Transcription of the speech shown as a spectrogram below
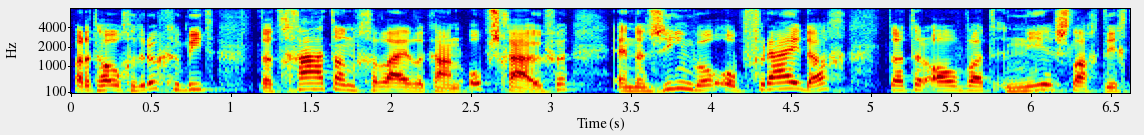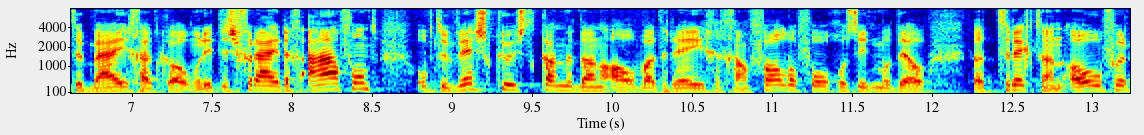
Maar het hoge drukgebied dat gaat dan geleidelijk aan opschuiven. En dan zien we op vrijdag dat er al wat neerslag dichterbij gaat komen. Dit is vrijdagavond. Op de westkust kan er dan al wat regen gaan vallen volgens dit model. Dat trekt dan over.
